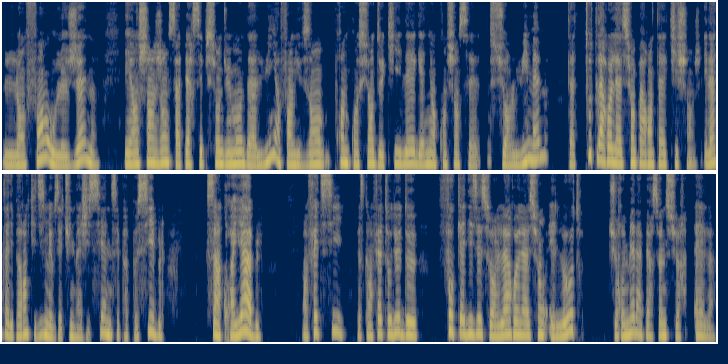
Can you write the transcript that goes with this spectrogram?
l'enfant ou le jeune et en changeant sa perception du monde à lui, enfin en lui faisant prendre conscience de qui il est, gagner en confiance sur lui-même, tu as toute la relation parentale qui change. Et là, tu as des parents qui disent, mais vous êtes une magicienne, c'est pas possible. C'est incroyable. En fait, si. Parce qu'en fait, au lieu de focaliser sur la relation et l'autre, tu remets la personne sur elle.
